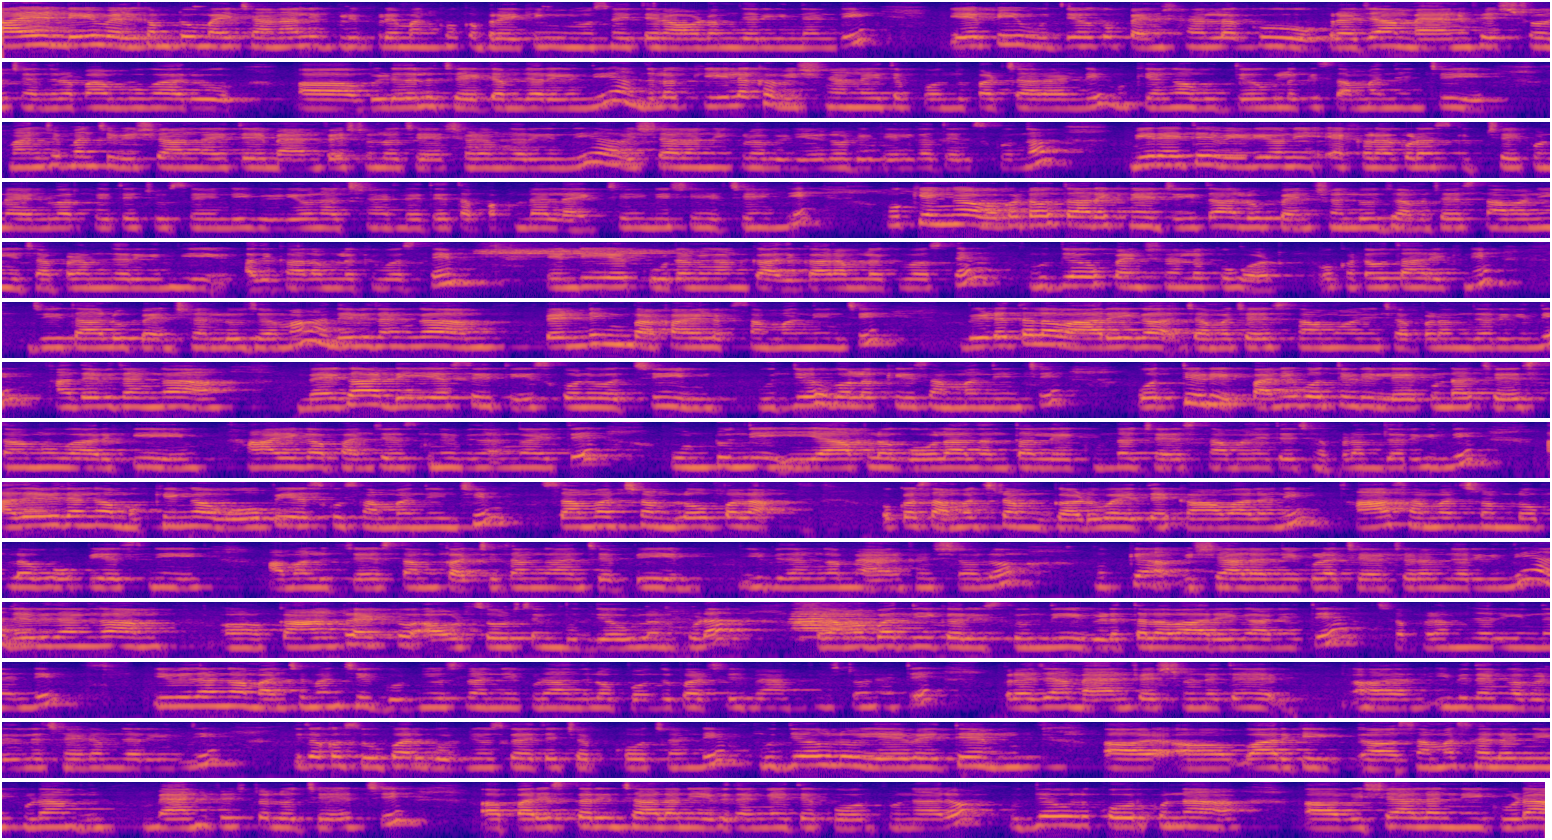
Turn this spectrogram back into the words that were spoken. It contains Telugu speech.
హాయ్ అండి వెల్కమ్ టు మై ఛానల్. ఇప్పుడిప్పుడే మనకు ఒక బ్రేకింగ్ న్యూస్ అయితే రావడం జరిగిందండి. ఏపీ ఉద్యోగ పెన్షన్లకు ప్రజా మేనిఫెస్టో చంద్రబాబు గారు విడుదల చేయటం జరిగింది. అందులో కీలక విషయాలను అయితే పొందుపరిచారండి. ముఖ్యంగా ఉద్యోగులకి సంబంధించి మంచి మంచి విషయాలను అయితే మేనిఫెస్టోలో చేర్చడం జరిగింది. ఆ విషయాలన్నీ కూడా వీడియోలో డీటెయిల్గా తెలుసుకుందాం. మీరైతే వీడియోని ఎక్కడా కూడా స్కిప్ చేయకుండా ఎండ్ వరకు అయితే చూసేయండి. వీడియో నచ్చినట్లయితే తప్పకుండా లైక్ చేయండి షేర్ చేయండి. ముఖ్యంగా ఒకటో తారీఖునే జీతాలు పెన్షన్ పెన్షన్లు జమ చేస్తామని చెప్పడం జరిగింది. అధికారంలోకి వస్తే ఎన్డీఏ కూటమి కనుక అధికారంలోకి వస్తే ఉద్యోగ పెన్షన్లకు ఒకటో తారీఖునే జీతాలు పెన్షన్లు జమ. అదేవిధంగా పెండింగ్ బకాయిలకు సంబంధించి విడతల వారీగా జమ చేస్తాము అని చెప్పడం జరిగింది. అదేవిధంగా మెగా డిఎస్సి తీసుకొని వచ్చి ఉద్యోగులకి సంబంధించి ఒత్తిడి పని ఒత్తిడి లేకుండా చేస్తాము. వారికి హాయిగా పనిచేసుకునే విధంగా అయితే ఉంటుంది. ఈ యాప్లో గోళాలంతా లేకుండా చేస్తామని అయితే చెప్పడం జరిగింది. అదేవిధంగా ముఖ్యంగా ఓపీఎస్కు సంబంధించి సంవత్సరం లోపల ఒక సంవత్సరం గడువు అయితే కావాలని ఆ సంవత్సరం లోపల ఓపీఎస్ని అమలు చేస్తాం ఖచ్చితంగా అని చెప్పి ఈ విధంగా మేనిఫెస్టోలో ముఖ్య విషయాలన్నీ కూడా చేర్చడం జరిగింది. అదేవిధంగా కాంట్రాక్ట్ అవుట్సోర్సింగ్ ఉద్యోగులను కూడా క్రమబద్ధీకరిస్తుంది. విడతల వారీగానైతే చెప్పడం జరిగిందండి. ఈ విధంగా మంచి మంచి గుడ్ న్యూస్లన్నీ కూడా అందులో పొందుపరిచి మేనిఫెస్టోనైతే అయితే ప్రజా మేనిఫెస్టోనైతే అయితే ఈ విధంగా విడుదల చేయడం జరిగింది. ఇది ఒక సూపర్ గుడ్ న్యూస్గా అయితే చెప్పుకోవచ్చు అండి ఉద్యోగులు ఏవైతే వారికి సమస్యలన్నీ కూడా మేనిఫెస్టోలో చేర్చి పరిష్కరించాలని ఏ విధంగా అయితే కోరుకున్నారో ఉద్యోగులు కోరుకున్న విషయాలన్నీ కూడా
